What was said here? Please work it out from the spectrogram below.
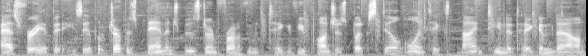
As for 8-Bit, he's able to drop his damage booster in front of him to take a few punches, but it still only takes 19 to take him down.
